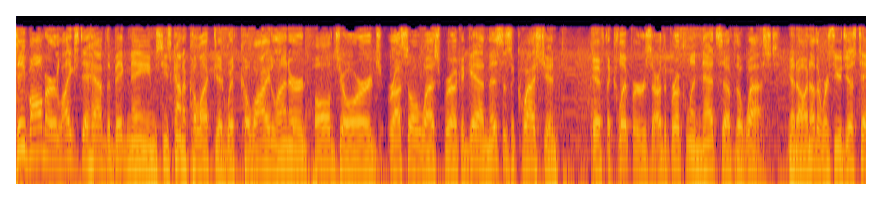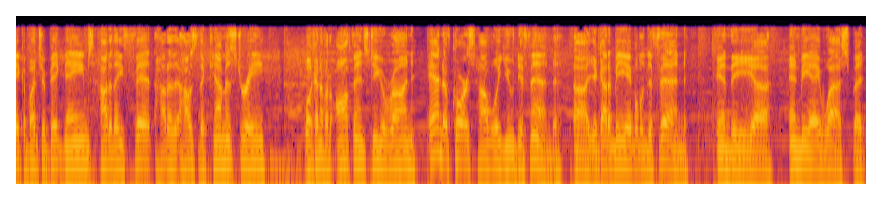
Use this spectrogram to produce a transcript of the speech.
Steve Ballmer likes to have the big names. He's kind of collected with Kawhi Leonard, Paul George, Russell Westbrook. Again, this is a question if the Clippers are the Brooklyn Nets of the West. You know, in other words, you just take a bunch of big names? How do they fit? How do how's the chemistry? What kind of an offense do you run? And of course, how will you defend? Uh, you got to be able to defend in the uh, NBA West, but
